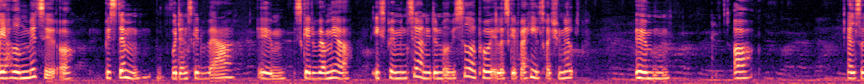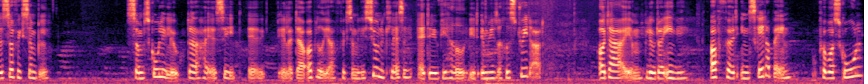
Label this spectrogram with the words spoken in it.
og jeg har været med til at bestemme, hvordan skal det være. Øhm, skal det være mere eksperimenterende i den måde, vi sidder på, eller skal det være helt traditionelt? Øhm, og altså så for eksempel som skoleelev, der har jeg set, eller der oplevede jeg for eksempel i 7. klasse, at øh, vi havde et emne, der hed street art. Og der øhm, blev der egentlig opført en skaterbane på vores skole,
